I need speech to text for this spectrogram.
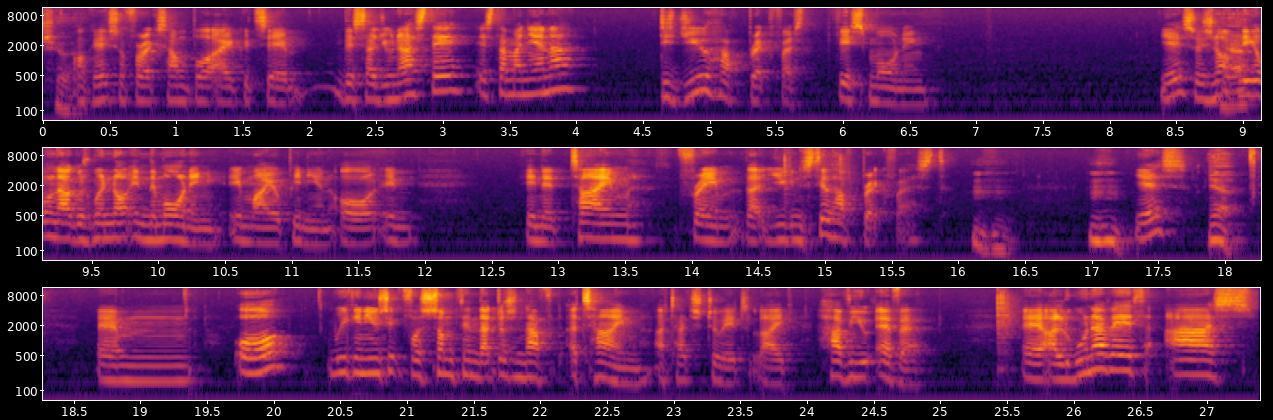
Sure. Okay, so for example, I could say, ¿desayunaste esta mañana? Did you have breakfast this morning? Yeah, so it's not Yeah. applicable now because we're not in the morning, in my opinion, or in in a time frame that you can still have breakfast. Yes? Yeah. Um, or we can use it for something that doesn't have a time attached to it, like have you ever? Eh, ¿Alguna vez has,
